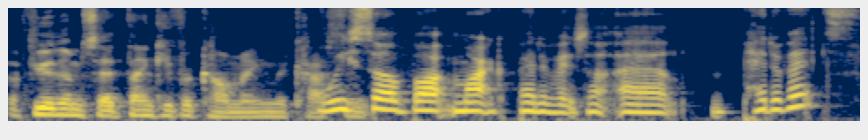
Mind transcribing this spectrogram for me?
a few of them said, "Thank you for coming." The casting, we saw Bo- Mark Pedovitz, on- uh, Pedovitz,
